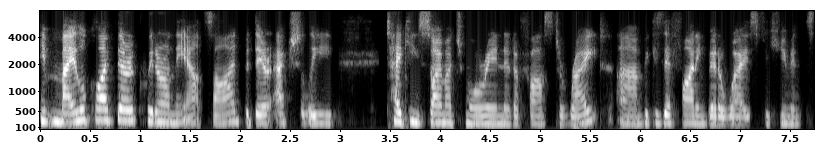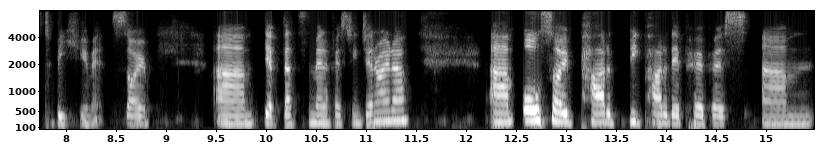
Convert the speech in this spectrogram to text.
it may look like they're a quitter on the outside but they're actually taking so much more in at a faster rate um, because they're finding better ways for humans to be human. So um, yep that's the manifesting generator um, also part of big part of their purpose um,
